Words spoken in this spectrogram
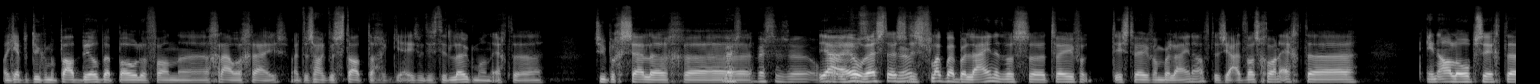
Want je hebt natuurlijk een bepaald beeld bij Polen van eh grauw en grijs. Maar toen zag ik de stad, dacht ik, jezus, wat is dit leuk man. Echt super gezellig. West, Westerse. of Ja, heel is- westers. ja. Het is vlakbij Berlijn. Het, was, eh, twee, het is twee van Berlijn af. Dus ja, het was gewoon echt... in alle opzichten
